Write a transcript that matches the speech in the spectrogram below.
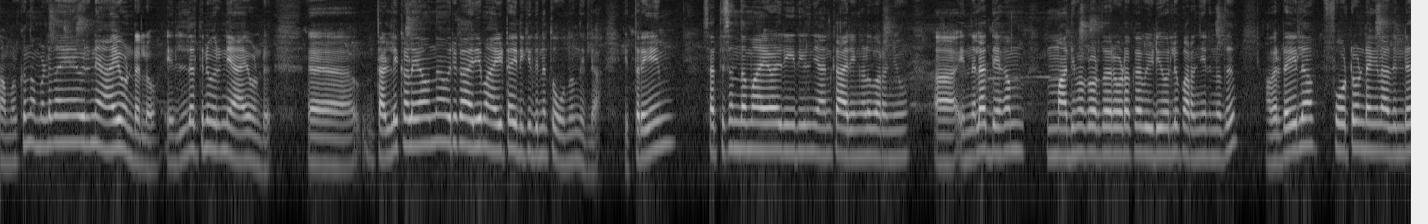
നമ്മൾക്ക് നമ്മളുടേതായ ഒരു ന്യായമുണ്ടല്ലോ. എല്ലാത്തിനും ഒരു ന്യായമുണ്ട്. തള്ളിക്കളയാവുന്ന ഒരു കാര്യമായിട്ട് എനിക്കിതിനെ തോന്നുന്നില്ല. ഇത്രയും സത്യസന്ധമായ രീതിയിൽ ഞാൻ കാര്യങ്ങൾ പറഞ്ഞു. ഇന്നലെ അദ്ദേഹം മാധ്യമപ്രവർത്തകരോടൊക്കെ വീഡിയോയിൽ പറഞ്ഞിരുന്നത് അവരുടെ കയ്യിൽ ഫോട്ടോ ഉണ്ടെങ്കിൽ അതിന്റെ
